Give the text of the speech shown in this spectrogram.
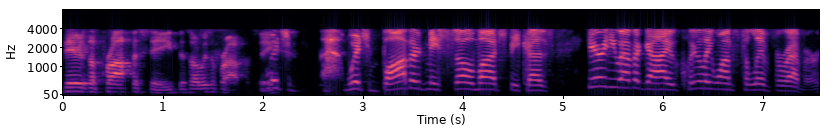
there's a prophecy. There's always a prophecy. which which bothered me so much because here you have a guy who clearly wants to live forever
